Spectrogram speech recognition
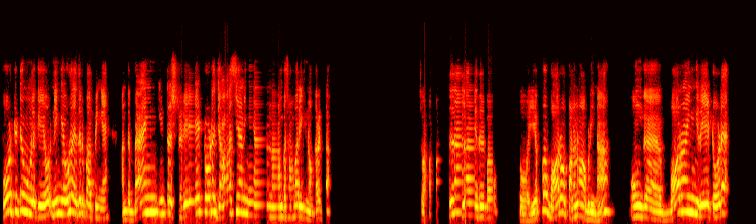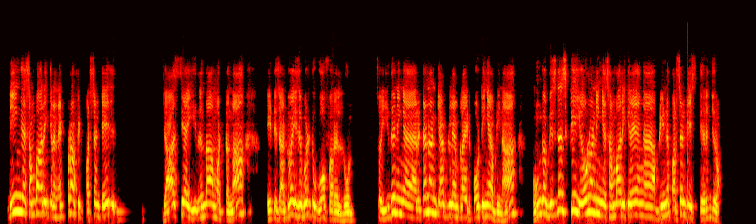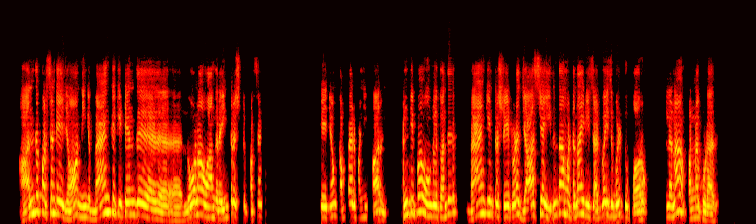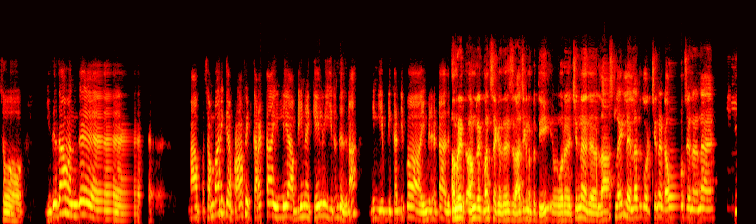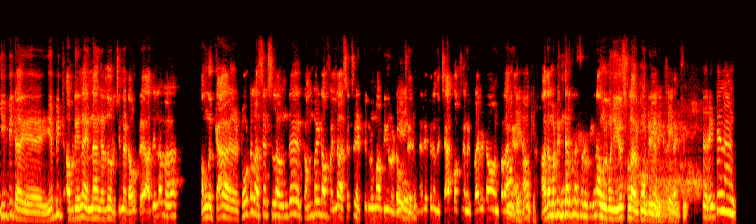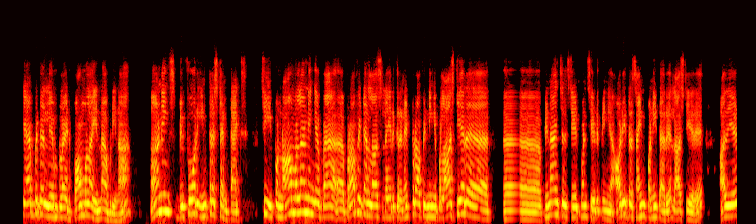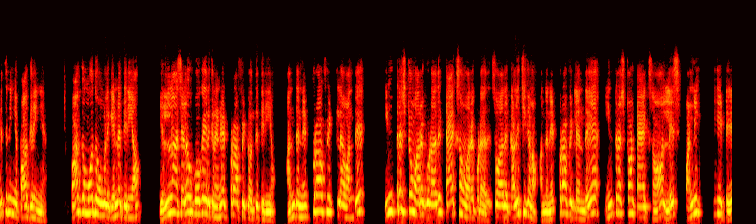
போட்டுட்டு உங்களுக்கு நீங்க எவ்வளவு எதிர்பார்ப்பீங்க? அந்த பேங்க் இன்ட்ரெஸ்ட் ரேட்டோட ஜாஸ்தியா நீங்க நம்ம சம்பாதிக்கணும் கரெக்டா ஸோ அதுதான் எல்லாரும் எதிர்பார்ப்போம் ஸோ எப்போ பாரோ பண்ணணும் அப்படின்னா உங்க பாரோயிங் ரேட்டோட நீங்க சம்பாதிக்கிற நெட் ப்ராஃபிட் பர்சன்டேஜ் ஜாஸ்தியா இருந்தா மட்டும்தான் it is advisable to go for a loan so இது நீங்க ரிட்டர்ன் ஆன் கேபிட்டல் எம்ப்ளாய்டு போட்டீங்க அப்படின்னா உங்க பிசினஸ்க்கு எவ்வளவு நீங்க சம்பாதிக்கிறீங்க அப்படின்னு பர்சன்டேஜ் தெரிஞ்சிடும் அந்த பர்சன்டேஜும் நீங்க பேங்க் கிட்ட இருந்து லோனா வாங்குற இன்ட்ரெஸ்ட் பர்சன்டேஜும் கம்பேர் பண்ணி பாருங்க. கண்டிப்பா உங்களுக்கு வந்து பேங்க் இன்ட்ரெஸ்ட் ரேட்டோட ஜாஸ்தியா இருந்தா மட்டும்தான் it is advisable to borrow இல்லைன்னா பண்ணக்கூடாது. ஸோ இதுதான் வந்து நான் சம்பாதிக்கிற ப்ராஃபிட் கரெக்டா இல்லையா அப்படின்னு கேள்வி இருந்ததுன்னா நீங்க இப்படி கண்டிப்பா இமிடியட்டா அது அம்ரித் அம்ரித் ஒன் செகண்ட் ராஜகணபதி. ஒரு சின்ன லாஸ்ட் ஸ்லைட்ல எல்லாத்துக்கும் ஒரு சின்ன டவுட்ஸ் என்னன்னா இபிட் எபிட் அப்படின்னா என்னங்கிறது ஒரு சின்ன டவுட் அது இல்லாம அவங்க டோட்டல் அசெட்ஸ்ல வந்து கம்பைண்ட் ஆஃப் எல்லா அசெட்ஸும் எடுத்துக்கணுமா அப்படிங்கிற டவுட். நிறைய பேர் அந்த சேட் பாக்ஸ் எனக்கு பிரைவேட்டா அனுப்புறாங்க. அதை மட்டும் இந்த இடத்துல சொல்லிட்டீங்கன்னா உங்களுக்கு கொஞ்சம் யூஸ்ஃபுல்லா இருக்கும் அப்படின்னு நினைக்கிறேன். Thank you return on capital employed formula என்ன அப்படின்னா earnings before interest and taxes see இப்போ நார்மலாக நீங்கள் ப்ராஃபிட் அண்ட் லாஸில் இருக்கிற நெட் ப்ராஃபிட் நீங்கள் இப்போ லாஸ்ட் இயர் ஃபினான்ஷியல் ஸ்டேட்மெண்ட்ஸ் எடுப்பீங்க. ஆடிட்டர் சைன் பண்ணிட்டாரு லாஸ்ட் இயர் அதை எடுத்து நீங்கள் பார்க்குறீங்க பார்க்கும்போது உங்களுக்கு என்ன தெரியும்? எல்லா செலவு போக இருக்கிற நெட் ப்ராஃபிட் வந்து தெரியும். அந்த நெட் ப்ராஃபிட்ல வந்து இன்ட்ரெஸ்ட்டும் வரக்கூடாது டேக்ஸும் வரக்கூடாது. ஸோ அதை கழிச்சிக்கணும். அந்த நெட் ப்ராஃபிட்ல இருந்து டேக்ஸும் லெஸ் பண்ணிக்கிட்டு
